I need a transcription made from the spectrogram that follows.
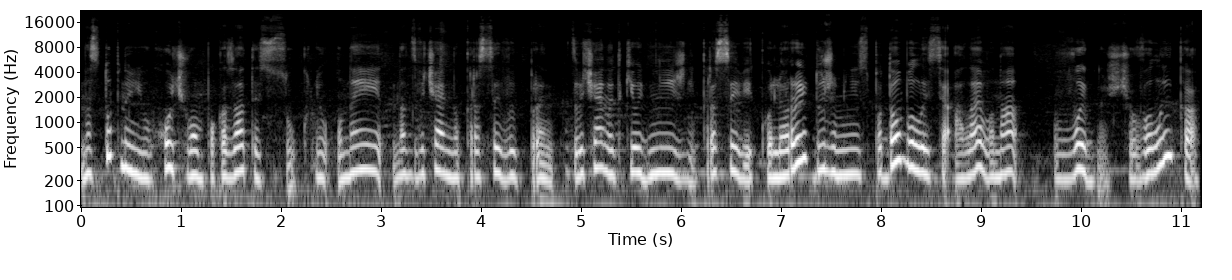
Наступною хочу вам показати сукню. У неї надзвичайно красивий принт, звичайно, такі от ніжні, красиві кольори. Дуже мені сподобалися, але вона видно, що велика.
